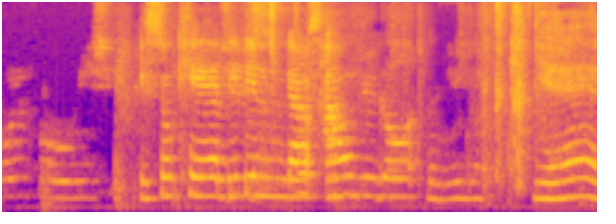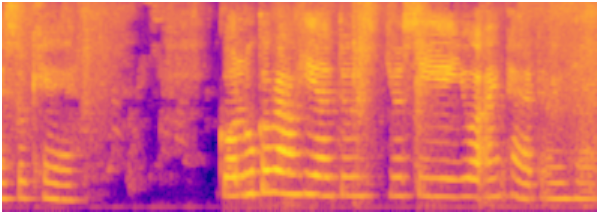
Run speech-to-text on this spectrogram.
going for a week. it's okay leave in the Just out. you go at the yes okay. Go look around here. Do you see your iPad in here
